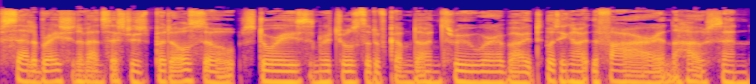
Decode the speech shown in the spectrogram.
celebration of ancestors, but also stories and rituals that have come down through were about putting out the fire in the house and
